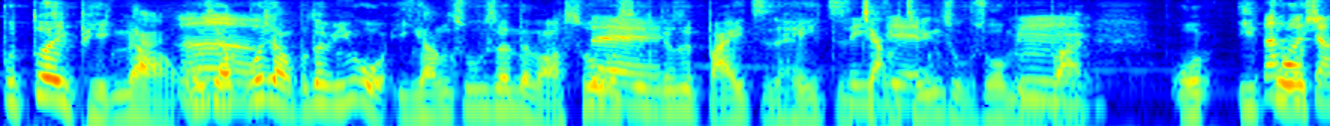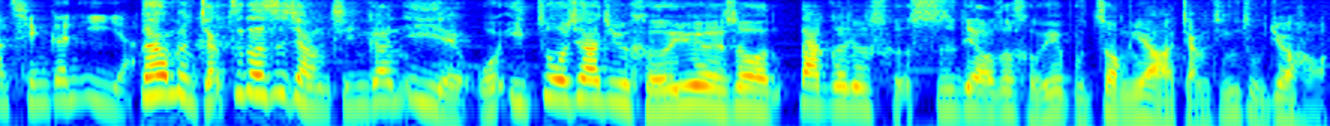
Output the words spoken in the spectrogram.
不对平啦。嗯、我想我想不对平，因为我银行出身的嘛，所有事情就是白纸黑字讲清楚说明白。嗯、我一做讲情跟义啊，对他们讲真的是讲情跟义耶。我一做下去合约的时候，大哥就撕掉说合约不重要，讲清楚就好。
